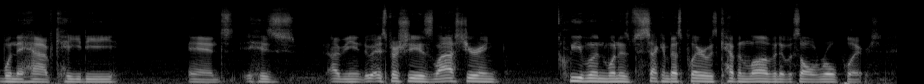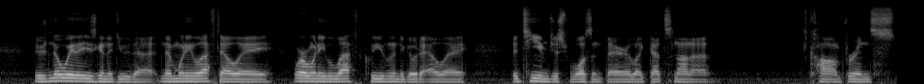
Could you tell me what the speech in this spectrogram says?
when they have KD and his I mean, especially his last year in Cleveland when his second best player was Kevin Love and it was all role players. There's no way that he's going to do that. And then when he left LA or when he left Cleveland to go to LA, the team just wasn't there. Like that's not a conference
